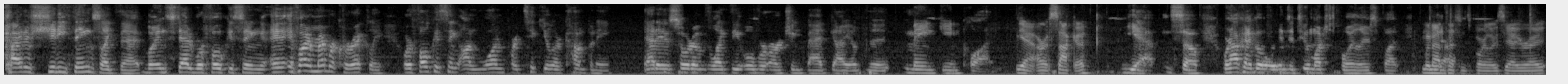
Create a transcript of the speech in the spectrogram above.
kind of shitty things like that but instead we're focusing if i remember correctly we're focusing on one particular company that is sort of like the overarching bad guy of the main game plot Yeah, Arasaka. yeah so we're not going to go into too much spoilers but We're not Yeah. touching spoilers. Yeah, you're right.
